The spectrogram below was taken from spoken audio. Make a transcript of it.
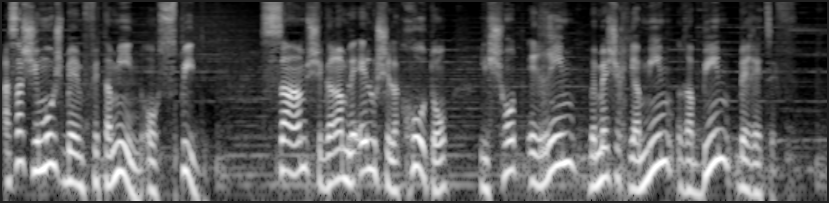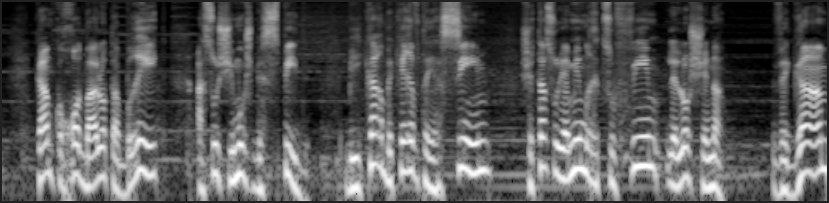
עשה שימוש באמפטמין או ספיד, סם שגרם לאלו שלקחו אותו לשהות ערים במשך ימים רבים ברצף. גם כוחות בעלות הברית עשו שימוש בספיד, בעיקר בקרב טייסים שטסו ימים רצופים ללא שינה, וגם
